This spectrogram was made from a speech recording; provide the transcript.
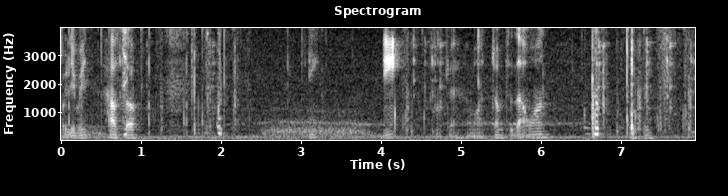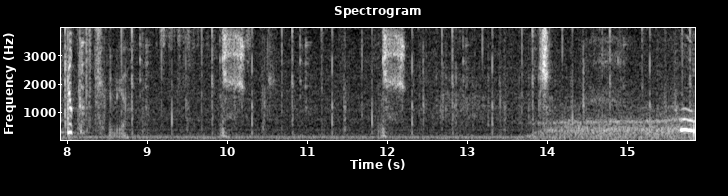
What do you mean? How so? Okay, I want to jump to that one. Okay. Here we go. Whoo-wee.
